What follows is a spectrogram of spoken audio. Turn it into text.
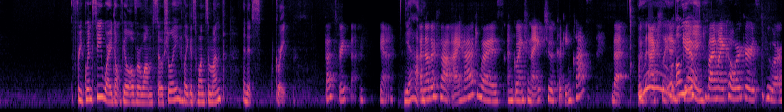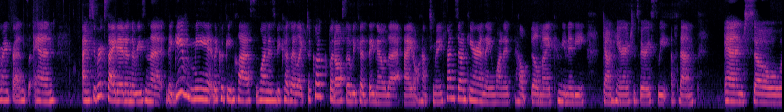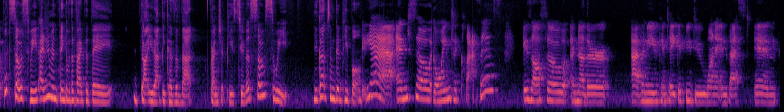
frequency where I don't feel overwhelmed socially. Like it's once a month, and it's great. that's great then. Yeah. Yeah. Another thought I had was I'm going tonight to a cooking class that was Ooh, actually a oh, gift yay. by my coworkers who are my friends and I'm super excited and the reason that they gave me the cooking class one is because I like to cook but also because they know that I don't have too many friends down here and they want to help build my community down here which is very sweet of them. And so That's so sweet. I didn't even think of the fact that they got you that because of that friendship piece too. That's so sweet. You got some good people. Yeah, and so going to classes is also another avenue you can take if you do want to invest in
